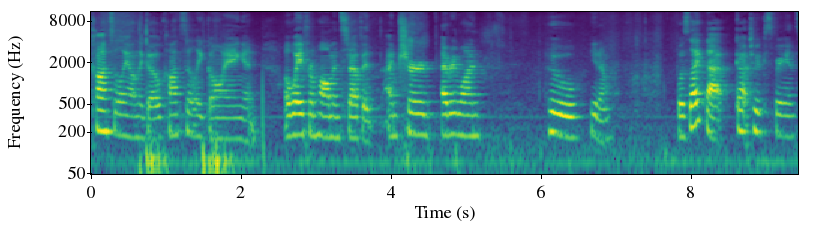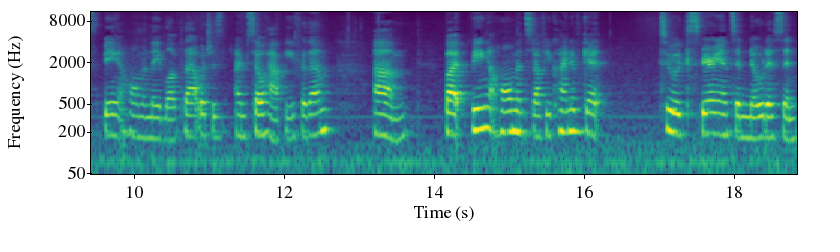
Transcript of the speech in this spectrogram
constantly on the go, constantly going and away from home and stuff. It, I'm sure everyone who, you know, was like that got to experience being at home and they loved that, which is, I'm so happy for them. Um, but being at home and stuff, you kind of get to experience and notice and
